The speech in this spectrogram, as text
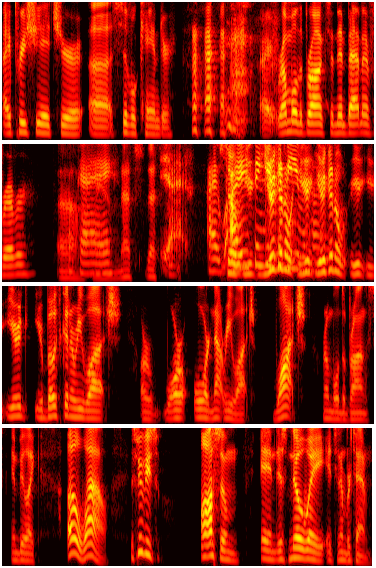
I appreciate your uh, civil candor. All right, Rumble the Bronx and then Batman Forever. Oh, man, Okay. that's that's Yeah, I, So I you're, think you're it could gonna you're, you're gonna you're, you're you're both gonna rewatch or or or not rewatch watch Rumble the Bronx and be like, oh wow, this movie's awesome, and there's no way it's number ten.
